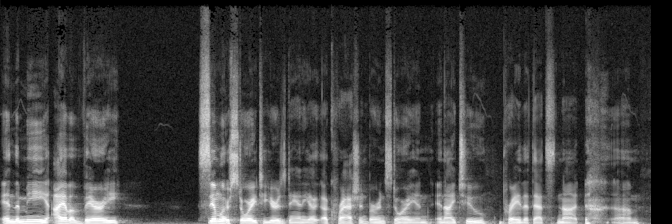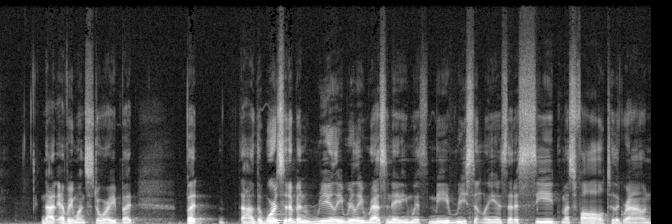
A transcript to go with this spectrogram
and the me, I have a very similar story to yours, Danny, a, a crash and burn story. And, and I too pray that that's not, um, not everyone's story, but, but uh, the words that have been really, really resonating with me recently is that a seed must fall to the ground,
